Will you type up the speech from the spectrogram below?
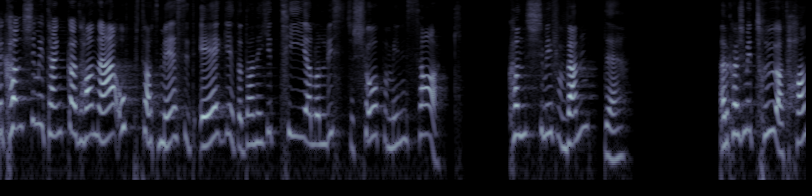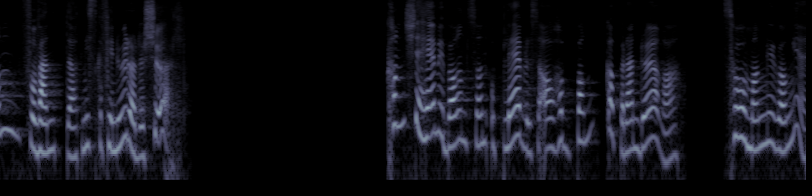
Men kanskje vi tenker at han er opptatt med sitt eget, at han ikke har tid eller lyst til å se på min sak. Kanskje vi forventer, eller kanskje vi tror at han forventer at vi skal finne ut av det sjøl. Kanskje har vi bare en sånn opplevelse av å ha banka på den døra så mange ganger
